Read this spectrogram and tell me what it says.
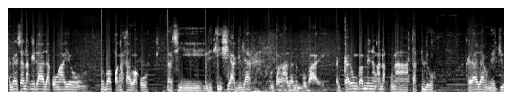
hanggang sa nakilala ko nga yung pangasawa ko na si Leticia Aguilar, ang pangalan ng babae. Nagkaroon kami ng anak na tatlo. Kaya lang medyo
